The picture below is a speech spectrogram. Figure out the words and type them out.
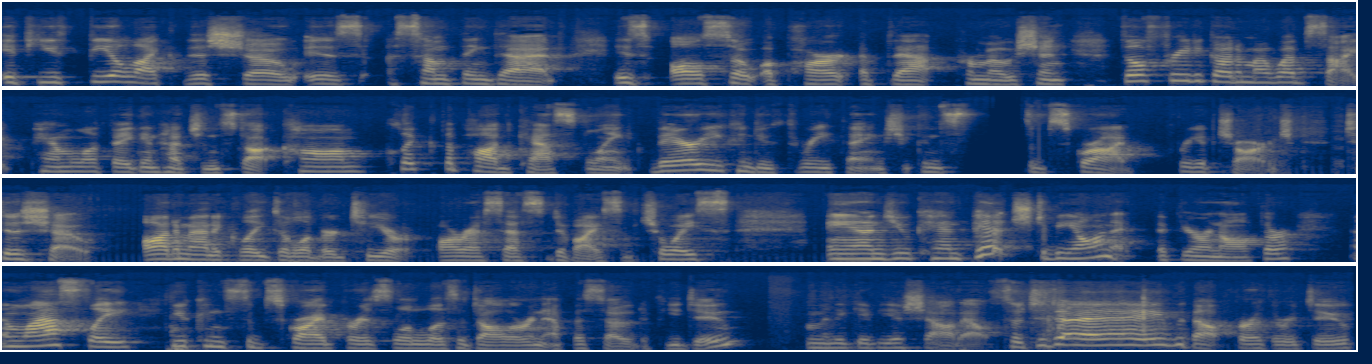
If you feel like this show is something that is also a part of that promotion, feel free to go to my website, pamelafaganhutchins.com, click the podcast link. There you can do three things. You can subscribe free of charge to the show, automatically delivered to your RSS device of choice. And you can pitch to be on it if you're an author. And lastly, you can subscribe for as little as a dollar an episode. If you do, I'm going to give you a shout out. So today, without further ado,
